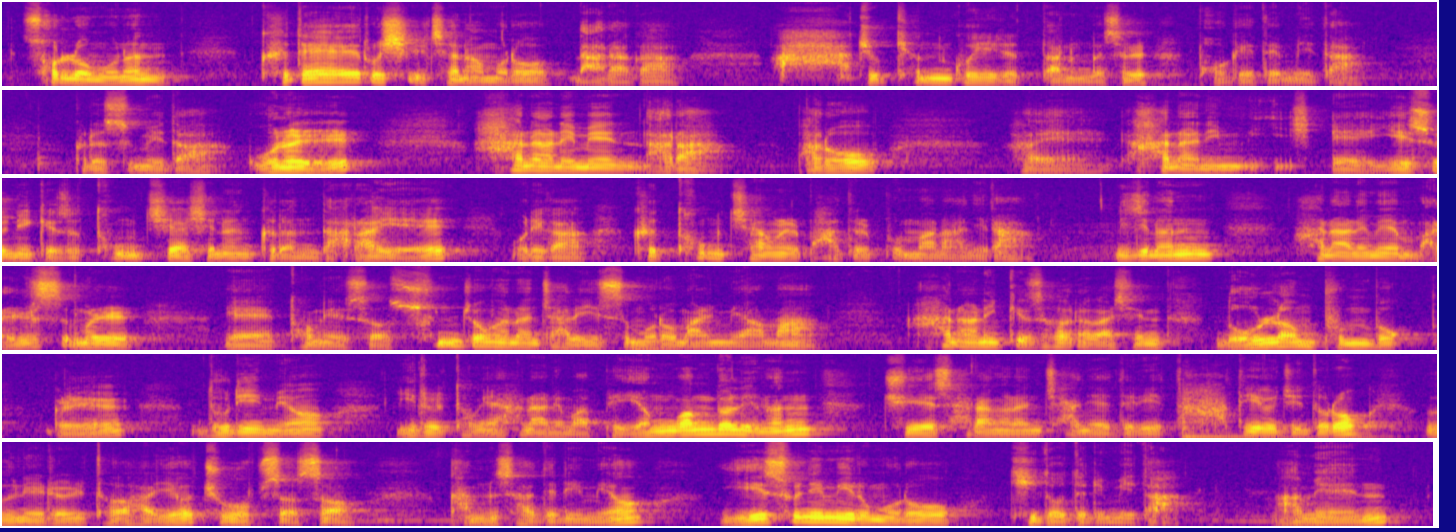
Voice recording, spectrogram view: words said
솔로몬은 그대로 실천함으로 나라가 아주 견고해졌다는 것을 보게 됩니다. 그렇습니다. 오늘 하나님의 나라 바로 예, 하나님 예, 예수님께서 통치하시는 그런 나라에 우리가 그 통치함을 받을 뿐만 아니라 이제는 하나님의 말씀을 예, 통해서 순종하는 자리 있음으로 말미암아 하나님께서 허락하신 놀라운 분복을 누리며 이를 통해 하나님 앞에 영광 돌리는 주의 사랑하는 자녀들이 다 되어지도록 은혜를 더하여 주옵소서 감사드리며 예수님 이름으로 기도드립니다. 아멘.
